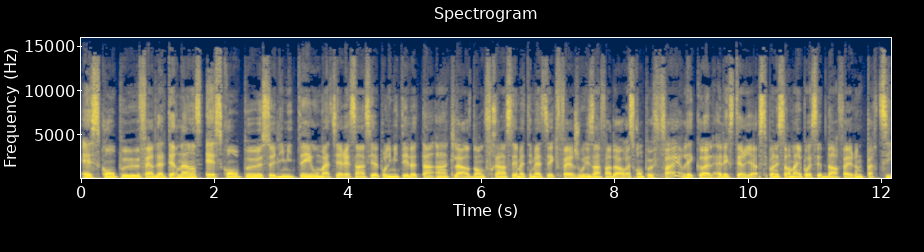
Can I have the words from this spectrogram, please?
Est-ce qu'on peut faire de l'alternance? Est-ce qu'on peut se limiter aux matières essentielles pour limiter le temps en classe, donc français, mathématiques, faire jouer les enfants dehors? Est-ce qu'on peut faire l'école à l'extérieur? C'est pas nécessairement impossible d'en faire une partie.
